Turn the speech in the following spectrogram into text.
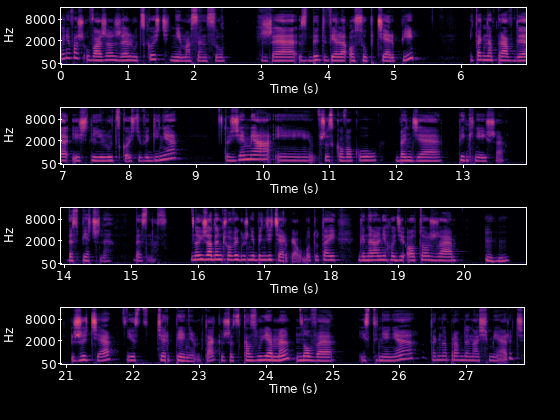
ponieważ uważa, że ludzkość nie ma sensu, że zbyt wiele osób cierpi i tak naprawdę, jeśli ludzkość wyginie, to Ziemia i wszystko wokół będzie piękniejsze, bezpieczne bez nas. No i żaden człowiek już nie będzie cierpiał, bo tutaj generalnie chodzi o to, że Mhm. życie jest cierpieniem, tak? Że skazujemy nowe istnienie tak naprawdę na śmierć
